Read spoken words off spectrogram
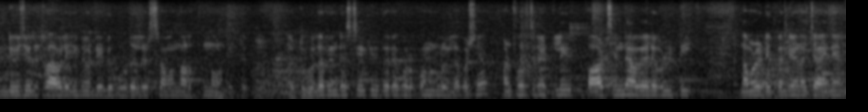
ഇൻഡിവിജ്വൽ ട്രാവലിങ്ങിന് വേണ്ടിയിട്ട് കൂടുതൽ ശ്രമം നടത്തുന്നതുകൊണ്ടിട്ട് ടൂ വീലർ ഇൻഡസ്ട്രിക്ക് ഇതുവരെ കുഴപ്പമൊന്നുമില്ല. പക്ഷേ അൺഫോർച്ചുനേറ്റ്ലി പാർട്സിന്റെ അവൈലബിലിറ്റി നമ്മൾ ഡിപ്പെൻഡ് ചെയ്യുന്ന ചൈനയും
